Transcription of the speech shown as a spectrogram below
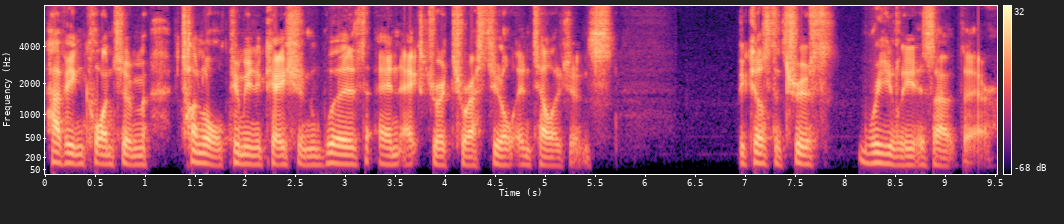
having quantum tunnel communication with an extraterrestrial intelligence because the truth really is out there.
